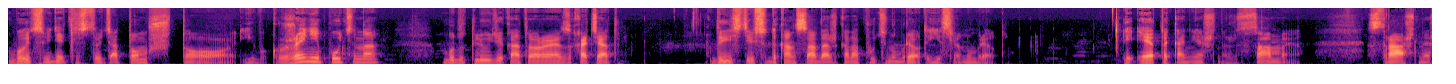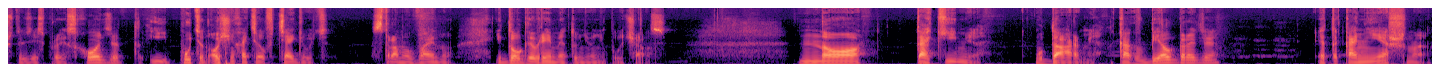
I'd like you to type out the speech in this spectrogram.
будет свидетельствовать о том, что и в окружении Путина будут люди, которые захотят довести все до конца, даже когда Путин умрет, и если он умрет. И это, конечно же, самое страшное, что здесь происходит. И Путин очень хотел втягивать страну в войну. И долгое время это у него не получалось. Но такими ударами, как в Белгороде, это, конечно,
